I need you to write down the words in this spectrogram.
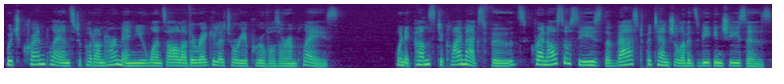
which Crenn plans to put on her menu once all other regulatory approvals are in place. When it comes to Climax Foods, Crenn also sees the vast potential of its vegan cheeses.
